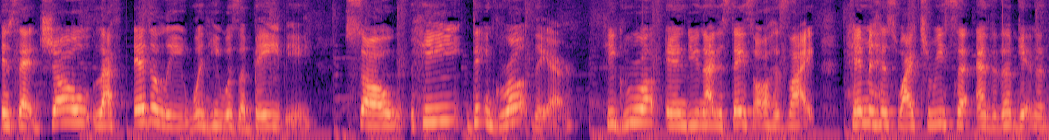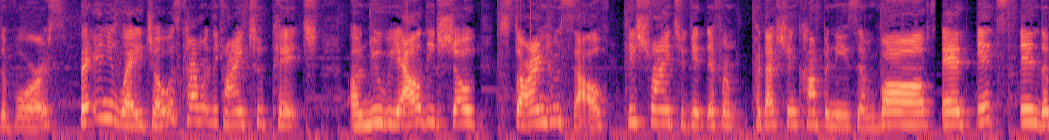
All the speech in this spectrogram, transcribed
is that Joe left Italy when he was a baby. So he didn't grow up there. He grew up in the United States all his life. Him and his wife Teresa ended up getting a divorce. But anyway, Joe is currently trying to pitch a new reality show starring himself. He's trying to get different production companies involved, and it's in the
